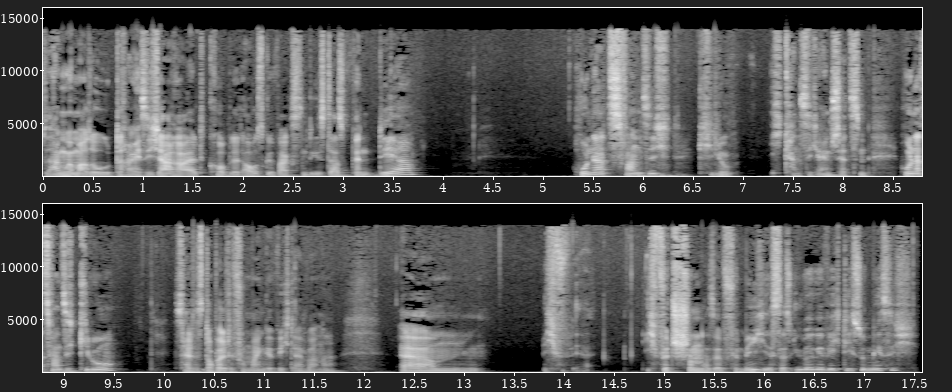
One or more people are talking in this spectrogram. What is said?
sagen wir mal so 30 Jahre alt, komplett ausgewachsen, die ist das, wenn der 120 Kilo. Ich kann es nicht einschätzen. 120 Kilo ist halt das Doppelte von meinem Gewicht einfach, ne? Ähm, ich ich würde schon, also für mich ist das übergewichtig so mäßig.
